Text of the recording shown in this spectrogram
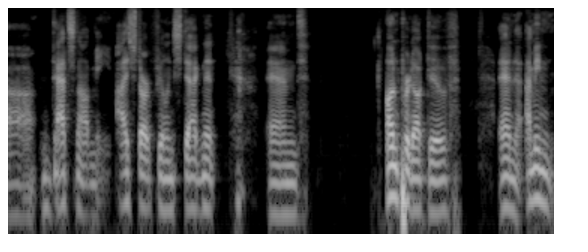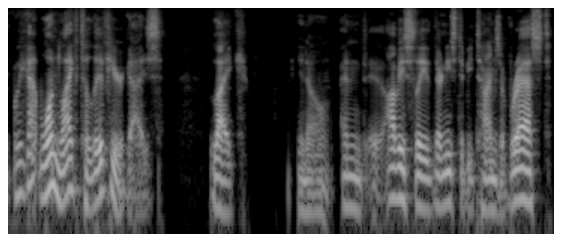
uh, that's not me. I start feeling stagnant and unproductive. And I mean, we got one life to live here, guys. Like, you know and uh, obviously there needs to be times of rest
